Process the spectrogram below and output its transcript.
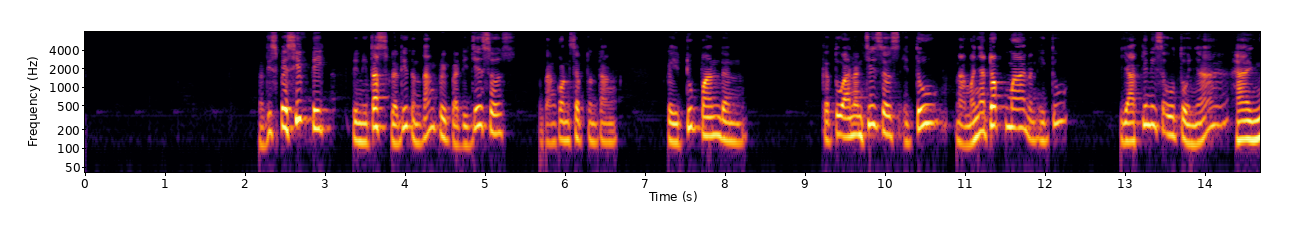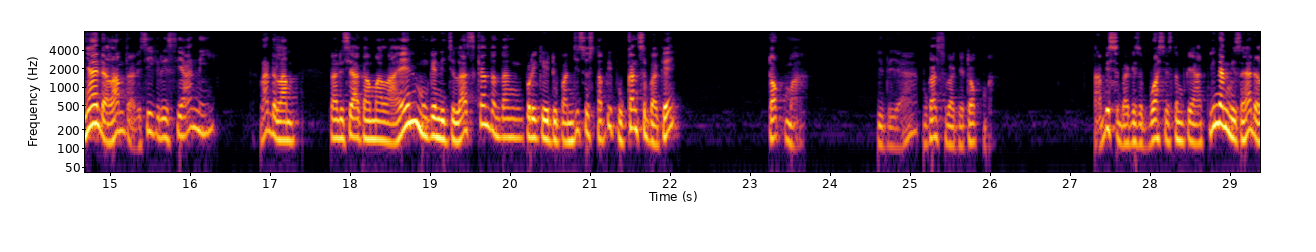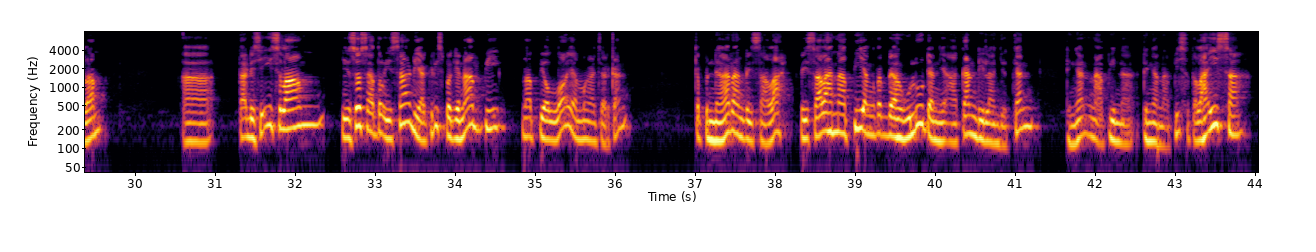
Berarti spesifik. Trinitas berarti tentang pribadi Yesus. Tentang konsep tentang kehidupan dan ketuhanan Yesus itu namanya dogma dan itu yakini seutuhnya hanya dalam tradisi Kristiani. Karena dalam tradisi agama lain mungkin dijelaskan tentang peri kehidupan Yesus tapi bukan sebagai dogma. Gitu ya, bukan sebagai dogma. tapi sebagai sebuah sistem keyakinan misalnya dalam uh, tradisi Islam, Yesus atau Isa diakini sebagai nabi, nabi Allah yang mengajarkan kebenaran risalah, risalah nabi yang terdahulu dan yang akan dilanjutkan dengan nabi dengan nabi setelah Isa.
